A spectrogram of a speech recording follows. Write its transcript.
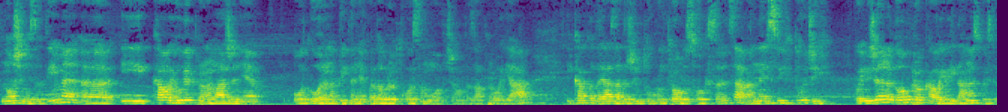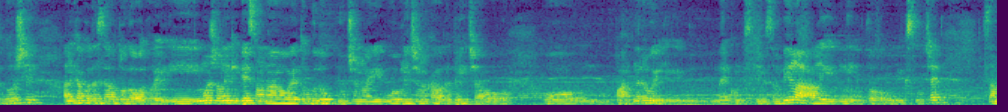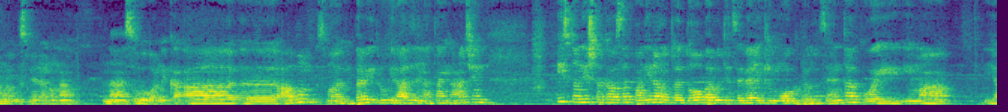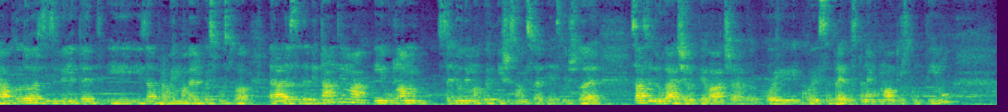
nošenje sa time e, i kao i uvijek pronalaženje odgovora na pitanje pa dobro tko sam uopće onda zapravo ja i kako da ja zadržim tu kontrolu svog srca, a ne svih tuđih koji mi žele dobro, kao i vi danas koji ste došli, ali kako da se od toga odvojim. I, i možda u nekim pjesmama ovaj, to bude upućeno i uobličeno kao da priča o, o partneru ili nekom s kim sam bila, ali nije to uvijek slučaj. Samo je usmjereno na, na sugovornika. A e, album smo i prvi i drugi radili na taj način. Isto ništa kao sad planirano, to je dobar utjecaj veliki mog producenta koji ima jako dobar senzibilitet i, i zapravo ima veliko iskustvo rada sa debitantima i uglavnom sa ljudima koji piše sami svoje pjesme, što je sasvim drugačije od pjevača koji, koji se prepusta nekom autorskom timu.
